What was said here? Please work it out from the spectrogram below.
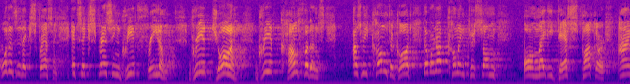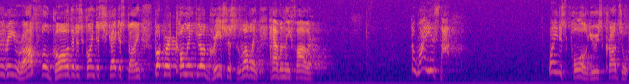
what is it expressing? It's expressing great freedom, great joy, great confidence as we come to God that we're not coming to some almighty despot or angry, wrathful God that is going to strike us down, but we're coming to a gracious, loving Heavenly Father. Now, why is that? Why does Paul use krazo,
